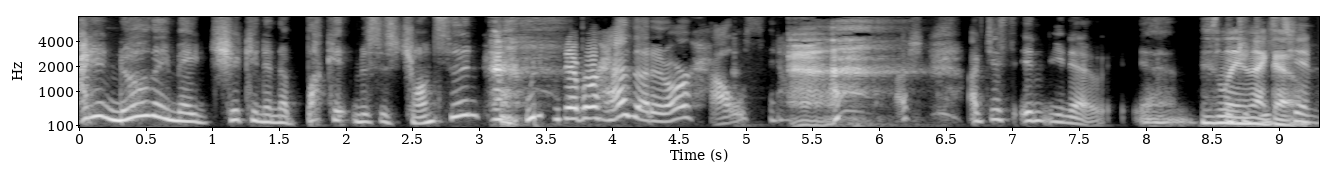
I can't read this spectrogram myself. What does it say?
I didn't know they made chicken in a bucket, Mrs. Johnson. We've never had that at our house. And I, gosh, I've just, in, you know, um, just introduced him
